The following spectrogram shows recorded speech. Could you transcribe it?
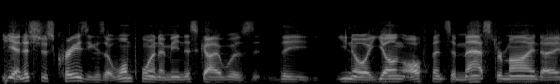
Yeah, and it's just crazy because at one point, I mean, this guy was the you know a young offensive mastermind. I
